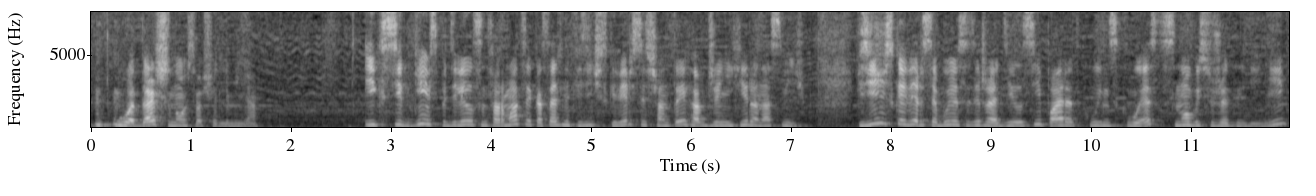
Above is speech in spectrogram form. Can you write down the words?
Вот, дальше новость вообще для меня. Xseed Games поделилась информацией касательно физической версии Shantae Have Jenny Hero на Switch. Физическая версия будет содержать DLC Pirate Queen's Quest с новой сюжетной линией,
